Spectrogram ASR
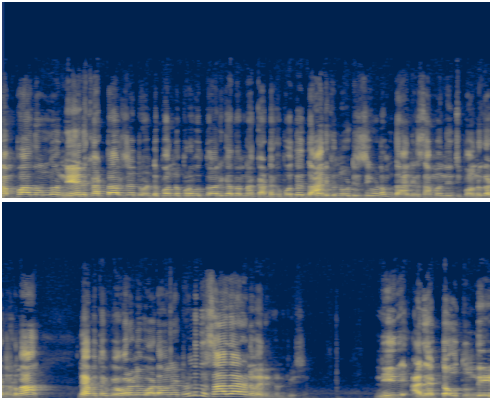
సంపాదనలో నేను కట్టాల్సినటువంటి పన్ను ప్రభుత్వానికి ఏదన్నా కట్టకపోతే దానికి నోటీస్ ఇవ్వడం దానికి సంబంధించి పన్ను కట్టడమా? లేకపోతే వివరణ ఇవ్వడం అనేటువంటిది సాధారణమైనటువంటి విషయం. నీది అది ఎట్టవుతుంది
